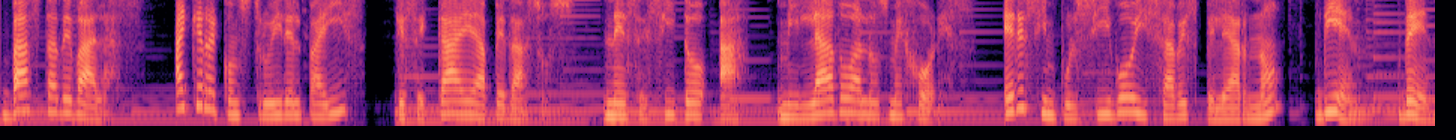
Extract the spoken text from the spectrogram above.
Basta de balas. Hay que reconstruir el país, que se cae a pedazos. Necesito a mi lado a los mejores. Eres impulsivo y sabes pelear, ¿no? Bien, ven,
